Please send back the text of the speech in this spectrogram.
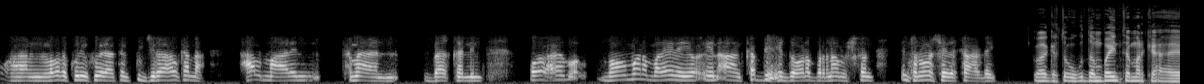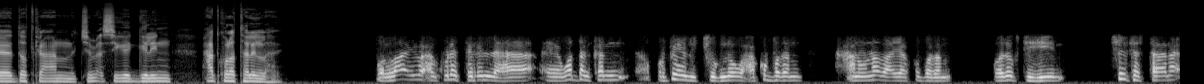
waan labada kun iyo ko iyo labaatan ku jiraa halkana hal maalin kama aan baaqanin mamana malaynayo in aan ka bixi doono barnaamijkan. Inta nolosheeda ka hadhay. Waa garta ugu dambeynta marka dadka aan jimicsiga gelin maxaad kula talin lahay? Wallaahi waxaan kula talin lahaa waddankan qurbahaynu joogno waxaa ku badan xanuunada ayaa ku badan. Waad og tihiin shay kastaana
